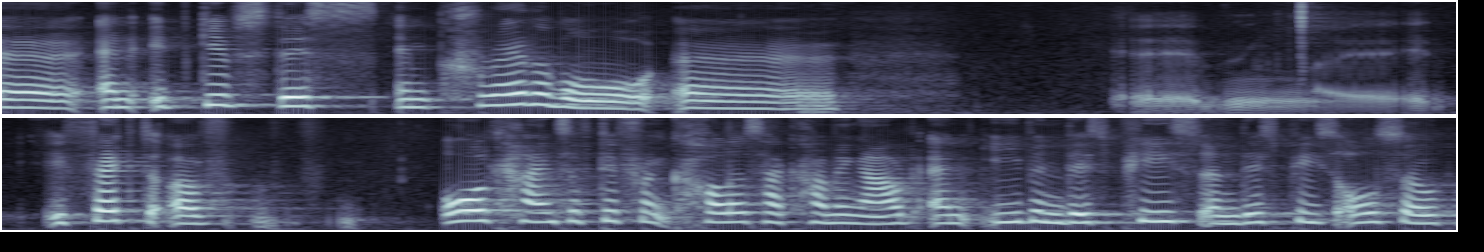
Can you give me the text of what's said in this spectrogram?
Uh, and it gives this incredible uh, effect of all kinds of different colors are coming out and even this piece and this piece also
